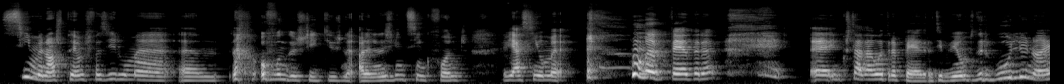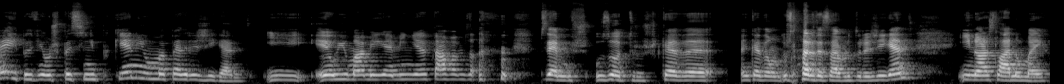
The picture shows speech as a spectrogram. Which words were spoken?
Sim, mas nós podemos fazer uma. Um, houve um dos sítios, na, olha, nas 25 fontes, havia assim uma, uma pedra uh, encostada a outra pedra. Tipo, havia um pedregulho, não é? E depois havia um espacinho pequeno e uma pedra gigante. E eu e uma amiga minha estávamos. A... Fizemos os outros cada, em cada um dos lados dessa abertura gigante e nós lá no meio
